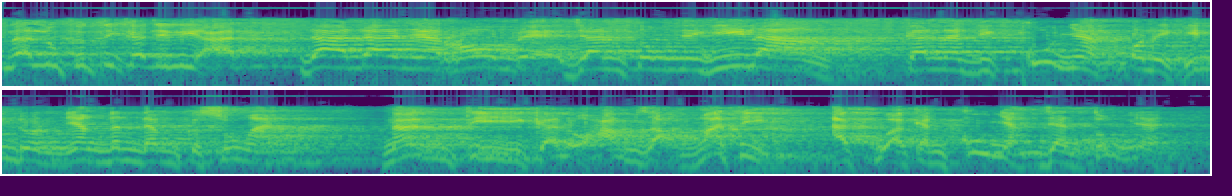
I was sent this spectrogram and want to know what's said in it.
Lalu ketika dilihat dadanya robek, jantungnya hilang karena dikunyah oleh Hindun yang dendam kesuman. Nanti kalau Hamzah mati, aku akan kunyah jantungnya.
